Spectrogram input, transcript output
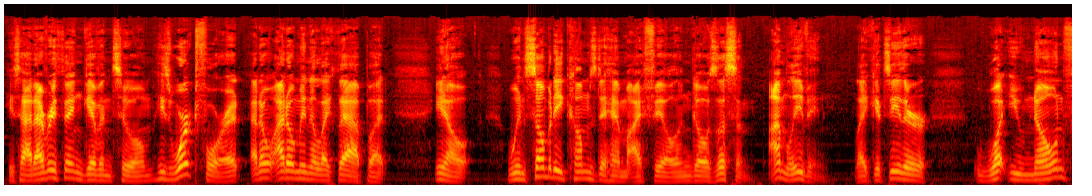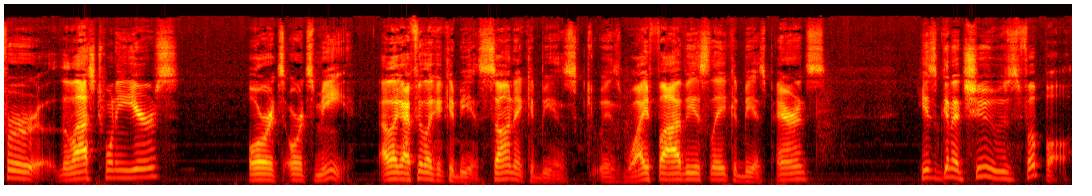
He's had everything given to him. He's worked for it. I don't. I don't mean it like that, but you know, when somebody comes to him, I feel and goes, "Listen, I'm leaving." Like it's either what you've known for the last twenty years, or it's or it's me. I like. I feel like it could be his son. It could be his his wife. Obviously, it could be his parents. He's gonna choose football,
